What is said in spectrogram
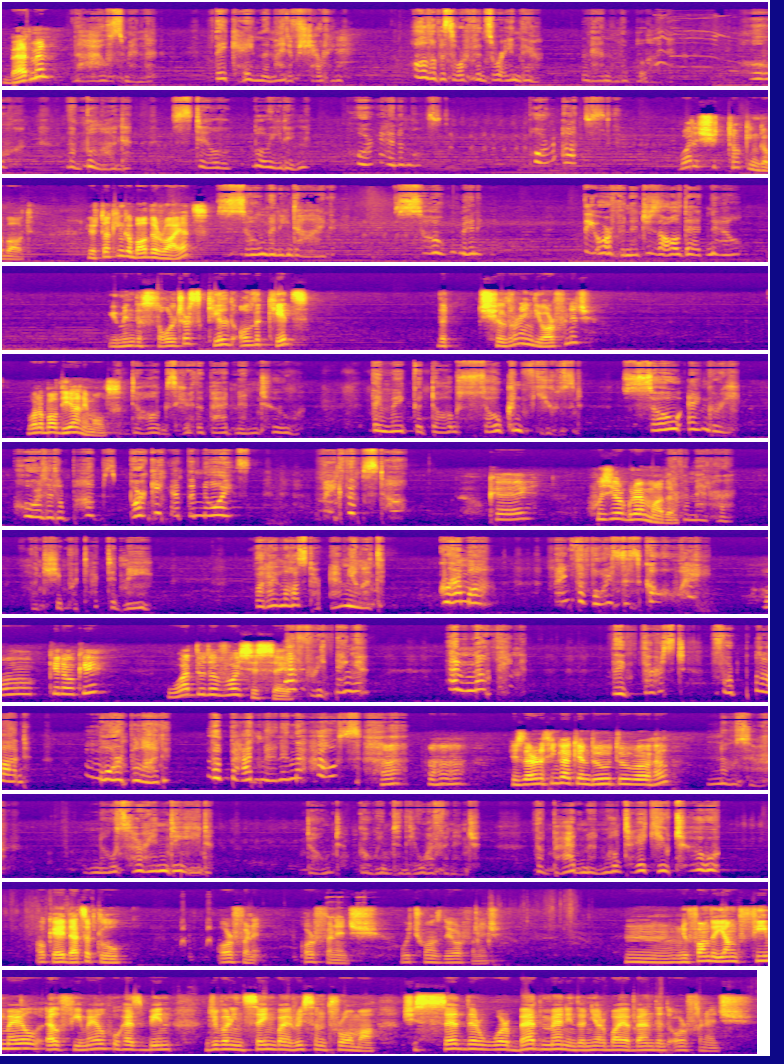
Badman? The housemen. They came the night of shouting. All of us orphans were in there. Then the blood. Oh, the blood. Still bleeding. Poor animals. Poor us. What is she talking about? You're talking about the riots? So many died. So many. The orphanage is all dead now. You mean the soldiers killed all the kids? The children in the orphanage? What about the animals? Dogs hear the bad men too. They make the dogs so confused, so angry. Poor little pups barking at the noise. Make them stop. Okay. Who's your grandmother? I Never met her, but she protected me. But I lost her amulet. Grandma, make the voices go away. Okie dokie. What do the voices say? Everything and nothing. They thirst for blood. More blood. The bad men in the house. Huh? Uh, is there anything I can do to uh, help? No, sir. No, sir, indeed. Don't go into the orphanage. The bad men will take you too. Okay, that's a clue. Orphan orphanage. Which one's the orphanage? Hmm, you found a young female, elf female, who has been driven insane by recent trauma. She said there were bad men in the nearby abandoned orphanage.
